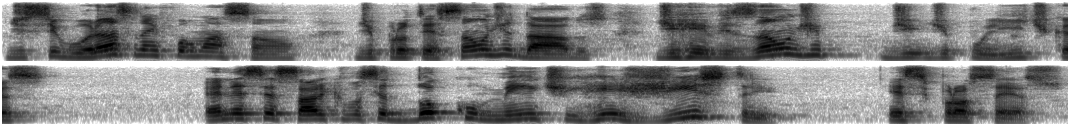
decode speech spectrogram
de segurança da informação, de proteção de dados, de revisão de, de, de políticas, é necessário que você documente, registre esse processo.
